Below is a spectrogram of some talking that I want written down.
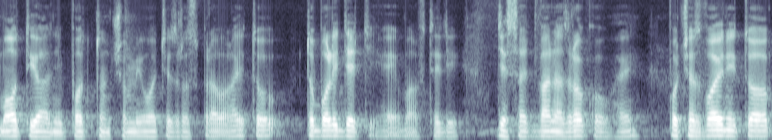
motiv, ani pod tom, čo mi otec rozprával. Hej, to, to boli deti, hej, mal vtedy 10-12 rokov. Hej. Počas vojny to e,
